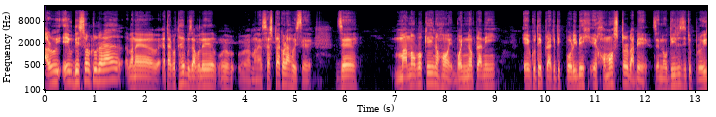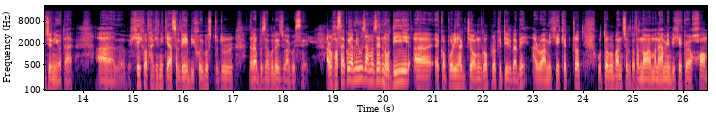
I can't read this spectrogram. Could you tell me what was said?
আৰু এই উদ্দেশ্যটোৰ দ্বাৰা মানে এটা কথাই বুজাবলৈ মানে চেষ্টা কৰা হৈছে যে মানৱকেই নহয় বন্যপ্ৰাণী এই গোটেই প্ৰাকৃতিক পৰিৱেশ এই সমস্তৰ বাবে যে নদীৰ যিটো প্ৰয়োজনীয়তা সেই কথাখিনিকে আচলতে এই বিষয়বস্তুটোৰ দ্বাৰা বুজাবলৈ যোৱা গৈছে। আৰু সঁচাকৈ আমিও জানো যে নদী এক অপৰিহাৰ্য অংগ প্ৰকৃতিৰ বাবে আৰু আমি সেই ক্ষেত্ৰত উত্তৰ পূৰ্বাঞ্চল তথা ন মানে আমি বিশেষকৈ অসম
